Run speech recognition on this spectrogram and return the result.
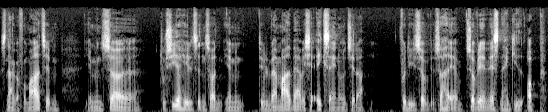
snakker for meget til dem, jamen så, øh, du siger hele tiden sådan, jamen det vil være meget værd, hvis jeg ikke sagde noget til dig. Fordi så, så, havde jeg, så ville jeg næsten have givet op.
